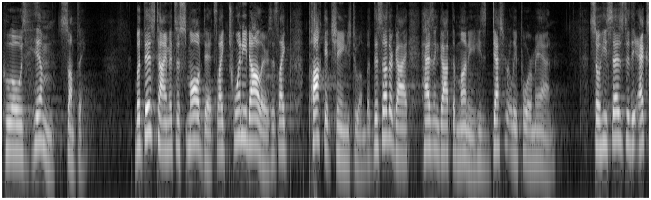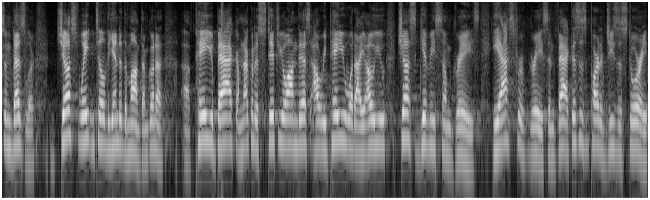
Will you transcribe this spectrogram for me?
who owes him something. But this time it's a small debt. It's like $20. It's like pocket change to him. But this other guy hasn't got the money. He's desperately poor man. So he says to the ex embezzler, just wait until the end of the month. I'm going to uh, pay you back. I'm not going to stiff you on this. I'll repay you what I owe you. Just give me some grace. He asked for grace. In fact, this is part of Jesus' story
